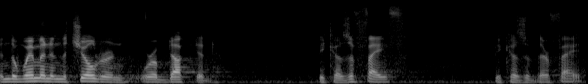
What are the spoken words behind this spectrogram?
and the women and the children were abducted because of faith, because of their faith.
